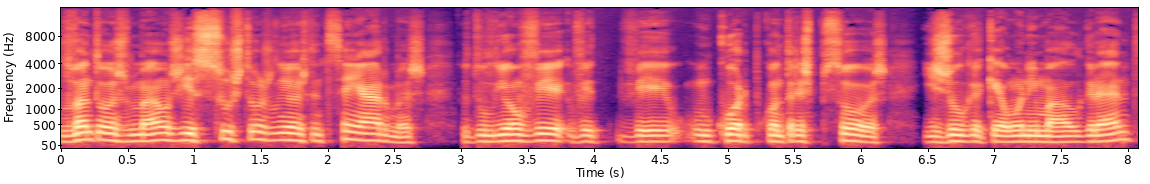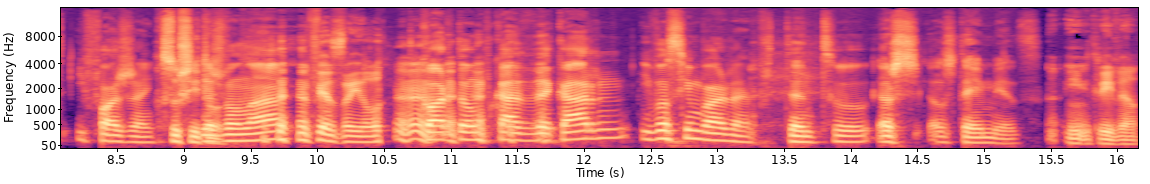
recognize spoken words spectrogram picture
levantam as mãos e assustam os leões, portanto, sem armas. O leão vê, vê, vê um corpo com três pessoas e julga que é um animal grande e fogem. E Ressuscitou. eles vão lá, Pensa ele. cortam um bocado da carne e vão-se embora. Portanto, eles, eles têm medo. Incrível.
